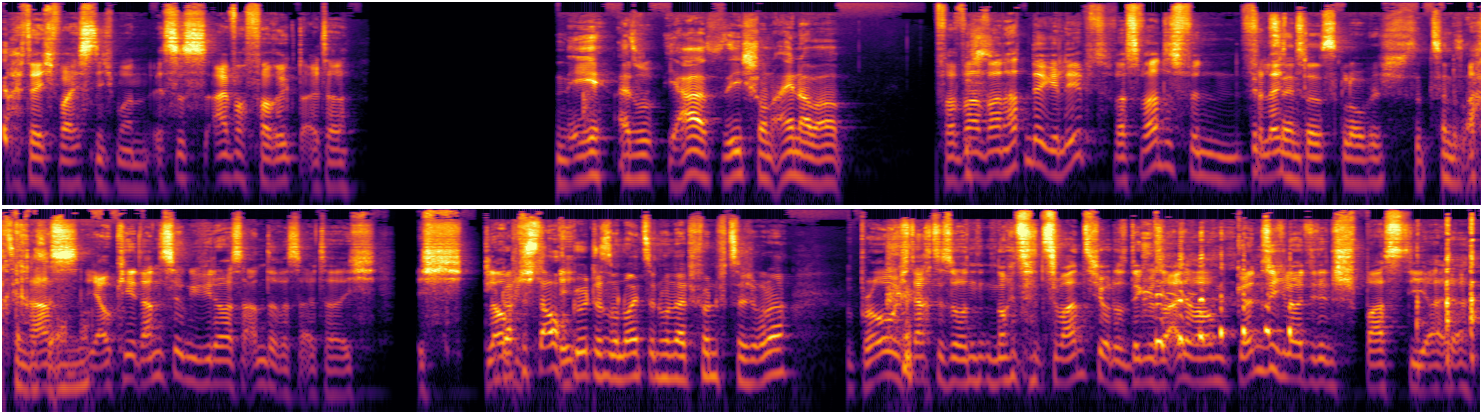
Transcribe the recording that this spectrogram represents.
Alter, ich weiß nicht, Mann. Es ist einfach verrückt, Alter. nee, also ja, sehe ich schon ein, aber wann, wann hat denn der gelebt? Was war das für ein. Vielleicht. 17. glaube ich, 17. bis Ach, 18. krass. Jahrhundert. Ja, okay, dann ist irgendwie wieder was anderes, Alter. Ich, ich Du glaube, dachtest ich, auch ich, Goethe so 1950, oder? Bro, ich dachte so 1920 oder so. Denke mir so, Alter, warum gönnen sich Leute den Spasti, Alter?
